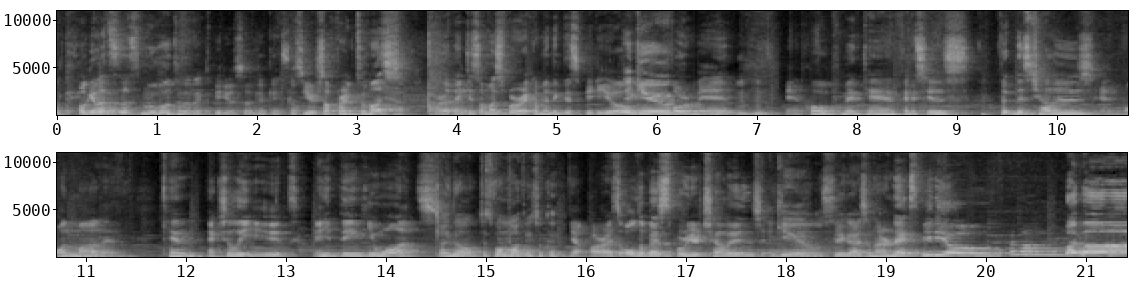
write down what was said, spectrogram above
okay. Okay, let's let's move on to the next video. So, Okay, so- because you're suffering too much. Alright, thank you so much for recommending this video. Thank you. for Min, and hope Min can finish his fitness challenge in one month and can actually eat anything he wants. I know. Just one month. It's okay. Yeah. Alright. So all the best for your challenge. Thank you. We'll see you guys on our next video. Bye bye. Bye bye.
